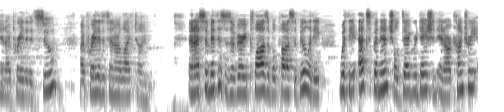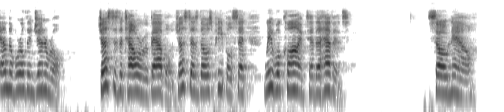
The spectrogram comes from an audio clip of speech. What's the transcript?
And I pray that it's soon. I pray that it's in our lifetime. And I submit this is a very plausible possibility with the exponential degradation in our country and the world in general. Just as the Tower of Babel, just as those people said, we will climb to the heavens. So now,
